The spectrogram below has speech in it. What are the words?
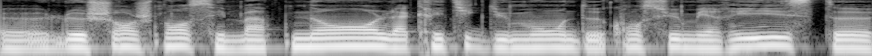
euh, le changement, c'est maintenant, la critique du monde consumériste, euh,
